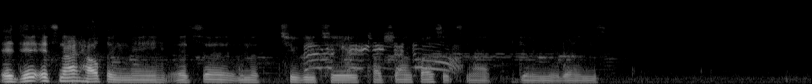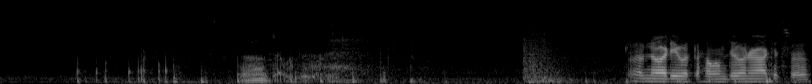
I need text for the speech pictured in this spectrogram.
It did, it's not helping me. It's uh, in the 2v2 touchdown quest, it's not giving me wins. Oh, I'm done with it. I have no idea what the hell I'm doing, Rocket, so.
